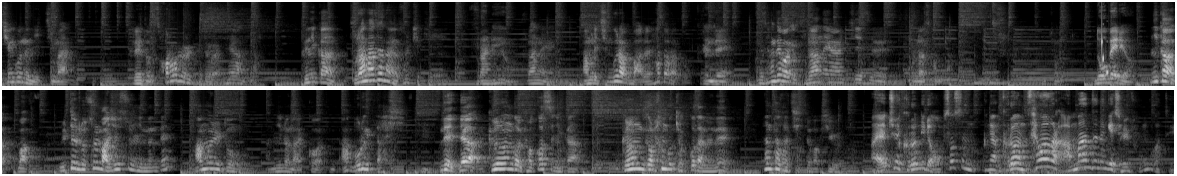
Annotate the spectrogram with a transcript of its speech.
친구는 있지만 그래도 서로를 배려해야 한다. 그러니까 불안하잖아요, 솔직히. 불안해요 불안해. 아무리 친구라고 말을 하더라도. 근데 그 상대방이 불안해 할 짓을 골라서 한다. 좀 노배려. 그러니까 막 1대1로 술 마실 수는 있는데 아무 일도 안 일어날 것 같은데 아 모르겠다 씨. 근데 내가 그런 걸 겪었으니까 그런 걸 한번 겪고 나면은 현타가 진짜 막 치고 아 애초에 그런 일이 없었으면 그냥 그런 상황을 안 만드는 게 제일 좋은 것 같아.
